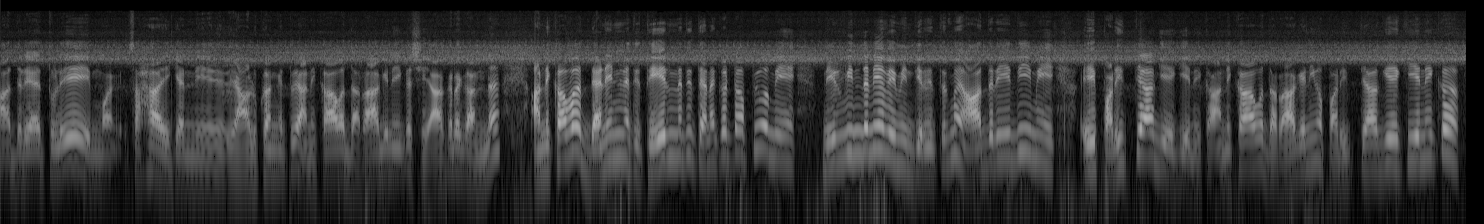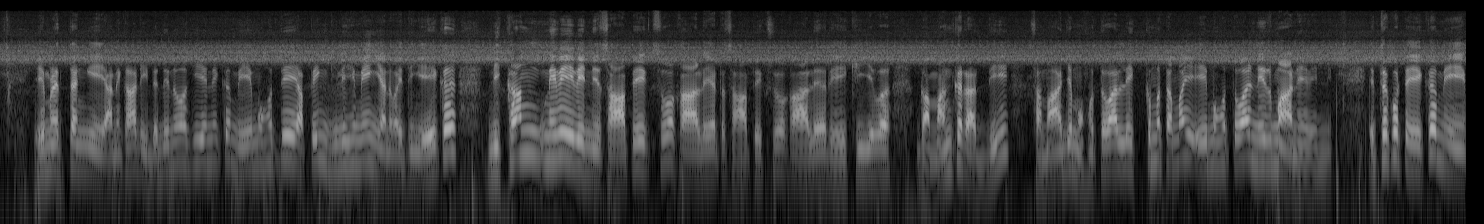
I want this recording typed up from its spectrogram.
ආදරය ඇතුලේ සහ ඒ කියන්නේ යාළුකම් ඇතුලේ අනිකාව දරාගෙන ඒක ෂෙයා කරගන්න අනිකාව දැනෙන්නේ නැති තේරෙන්නේ නැති තැනකට අපිව මේ නිර්වින්දනය වෙමින් තියෙන. එතනම ආදරයේදී මේ ඒ පරිත්‍යාගය කියන එක අනිකාව දරා ගැනීම පරිත්‍යාගය කියන එක එහෙම නැත්නම් ඒ අනිකාට ඉඩ දෙනවා කියන එක මේ මොහොතේ අපෙන් ගිලිහිමින් යනවා. ඉතින් ඒක නිකන් නෙවෙයි වෙන්නේ. සාපේක්ෂව කාලයට සාපේක්ෂව කාලය රේඛීයව ගමන් කරද්දී සමාජ මොහොතවල් එක්කම තමයි මේ මොහොතවල් නිර්මාණය වෙන්නේ. එතකොට ඒක මේ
